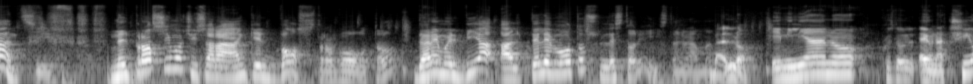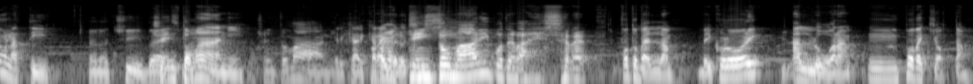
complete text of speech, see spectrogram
Anzi, nel prossimo ci sarà anche il vostro voto. Daremo il via al televoto sulle storie Instagram. Bello. Emiliano, questo è una C o una T? È una C, beh. 100 mani. 100 mani. Ricaricherai velocissimo. 100 mani poteva essere. Foto bella, bei colori. Allora, un po' vecchiotta.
